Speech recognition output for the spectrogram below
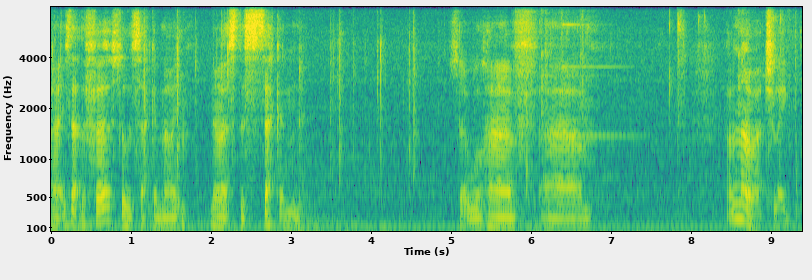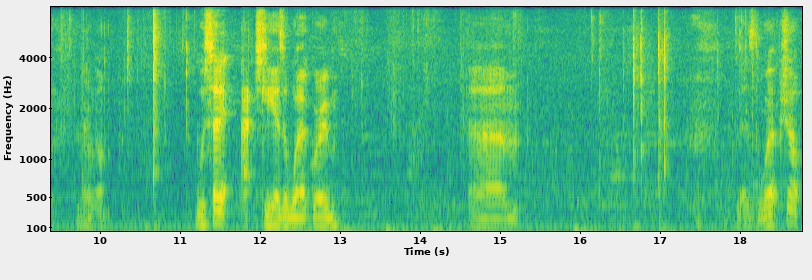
Uh, is that the first or the second item? No, that's the second. So we'll have... Um, I don't know, actually. Hang on. We'll set it actually as a workroom. Um, there's the workshop.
